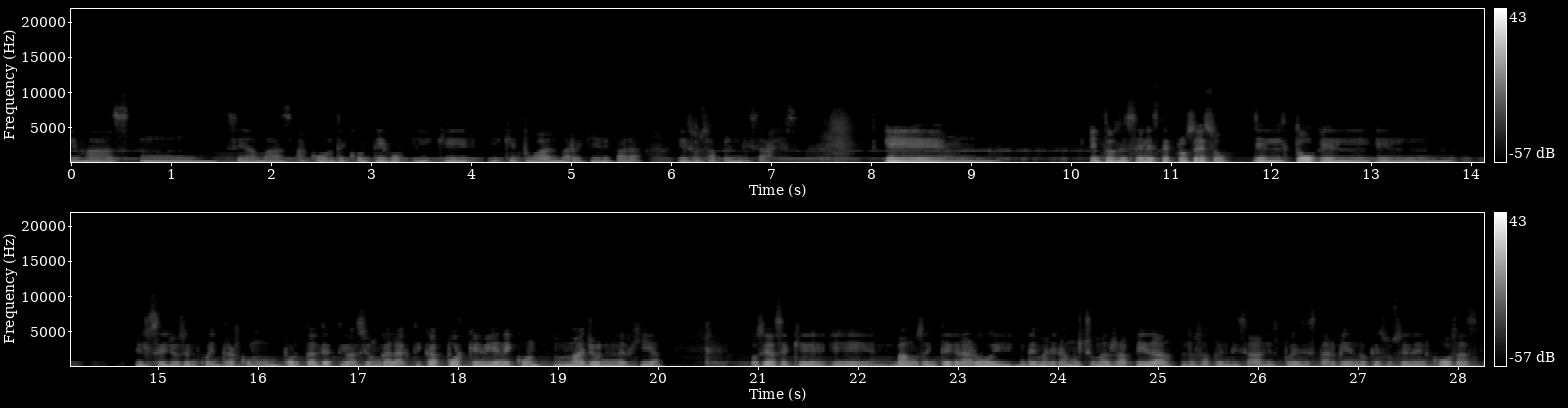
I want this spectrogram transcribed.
que más mm, sea más acorde contigo y que, y que tu alma requiere para esos aprendizajes. Em, entonces, en este proceso, el, el, el, sello se encuentra como un portal de activación galáctica porque viene con mayor energía. O sea, hace que eh, vamos a integrar hoy de manera mucho más rápida los aprendizajes. Puedes estar viendo que suceden cosas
